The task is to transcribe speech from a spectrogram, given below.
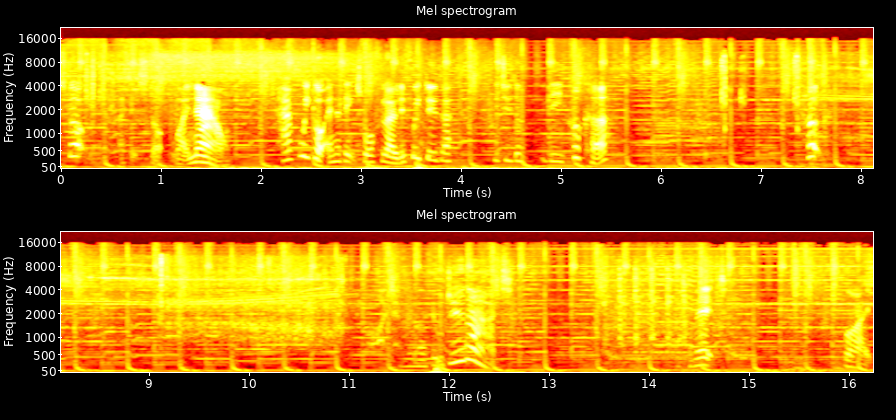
Stop. That's it. Stop. Right now, have we got anything to offload? If we do the, we do the the hooker. Hook. Oh, I don't know if it'll do that. Back of it. Right,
